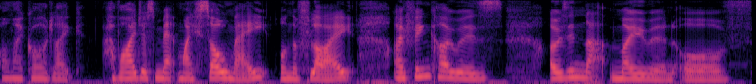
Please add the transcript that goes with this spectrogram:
oh my God, like, have I just met my soulmate on the flight? I think I was, I was in that moment of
